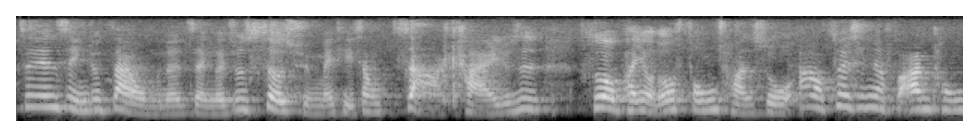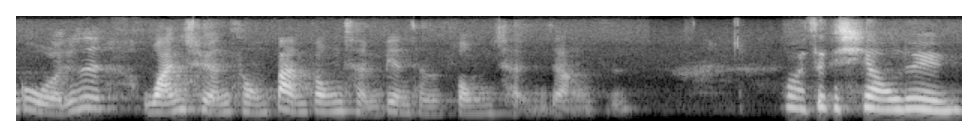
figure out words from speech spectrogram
这件事情就在我们的整个就是社群媒体上炸开，就是所有朋友都疯传说啊，最新的法案通过了，就是完全从半封城变成封城这样子。哇，这个效率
